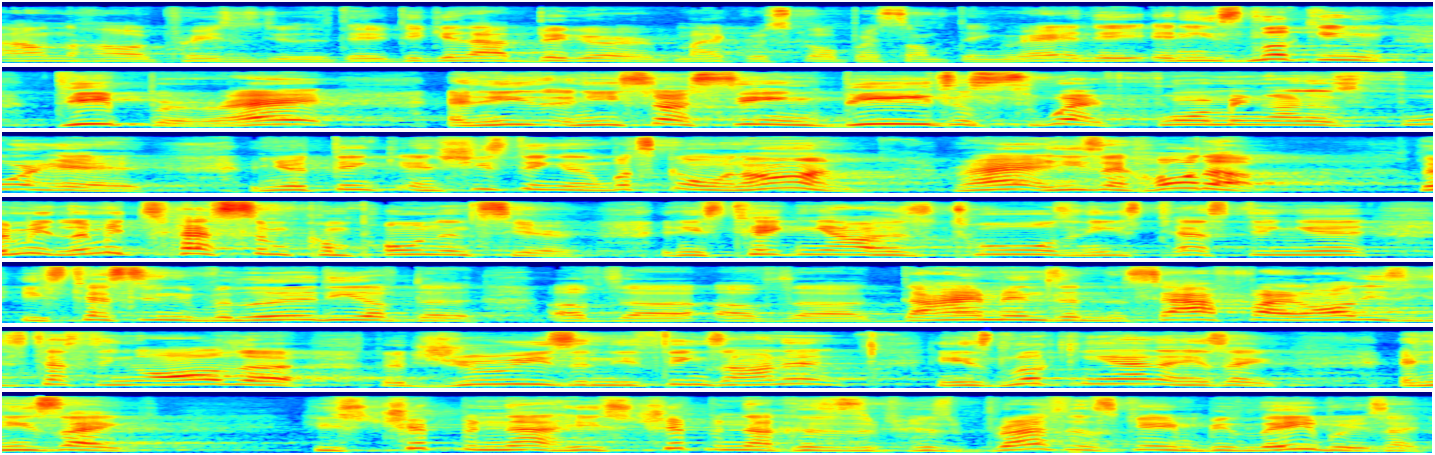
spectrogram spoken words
I don't know how appraisers do this. They, they get a bigger microscope or something, right? And, they, and he's looking deeper, right? And he, and he starts seeing beads of sweat forming on his forehead. And you're thinking, and she's thinking, what's going on, right? And he's like, hold up. Let me, let me test some components here. And he's taking out his tools and he's testing it. He's testing the validity of the, of the, of the diamonds and the sapphire, and all these. He's testing all the, the jewelries and these things on it. And he's looking at it and he's like, and he's like, he's tripping out. He's tripping out because his, his breath is getting belabored. He's like,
